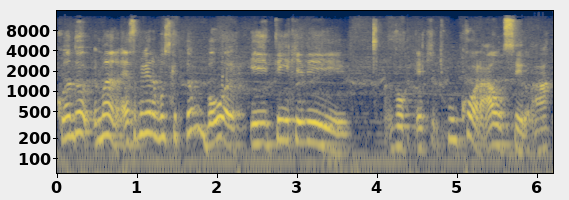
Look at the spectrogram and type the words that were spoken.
quando. Mano, essa primeira música é tão boa e tem aquele. é tipo um coral, sei lá.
